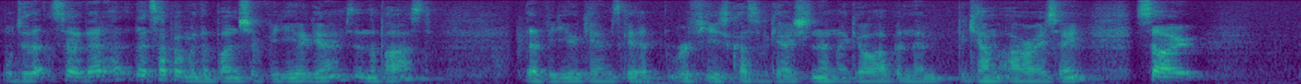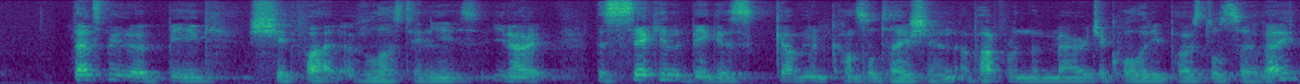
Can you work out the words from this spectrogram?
we'll do that. So that that's happened with a bunch of video games in the past. That video games get refused classification and they go up and then become R18. So that's been a big shit fight over the last 10 years. You know, the second biggest government consultation, apart from the Marriage Equality Postal Survey,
